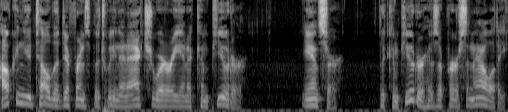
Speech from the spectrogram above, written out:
How can you tell the difference between an actuary and a computer? Answer The computer has a personality.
